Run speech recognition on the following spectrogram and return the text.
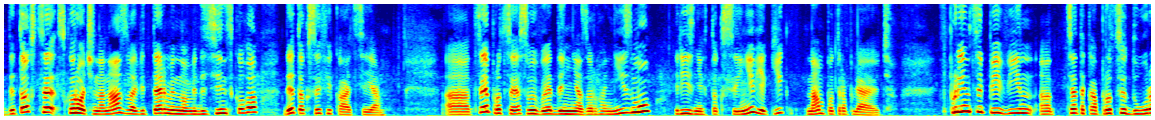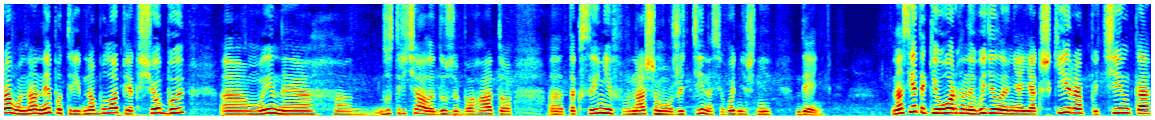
Детокс це скорочена назва від терміну медицинського детоксифікація. Це процес виведення з організму різних токсинів, які нам потрапляють. В принципі, він, ця така процедура вона не потрібна була б, якщо б ми не е, зустрічали дуже багато е, токсинів в нашому житті на сьогоднішній день. У нас є такі органи виділення, як шкіра, печінка,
